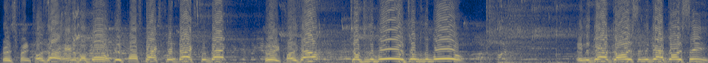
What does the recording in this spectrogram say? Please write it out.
Good, sprint, close out, hand above ball. Good, pass back, sprint back, sprint back. Good, close out, jump to the ball, jump to the ball. In the gap, Darcy, in the gap, Darcy.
